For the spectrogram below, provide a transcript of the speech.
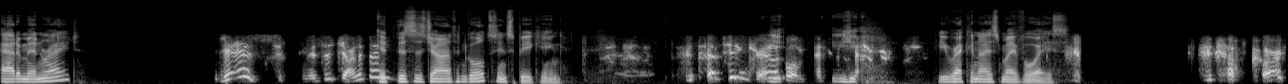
Adam Enright, Yes, this is Jonathan. it, this is Jonathan Goldstein speaking. That's incredible. You, you recognized my voice. of course.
